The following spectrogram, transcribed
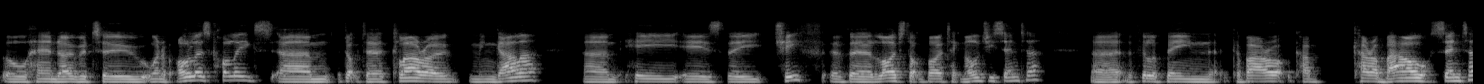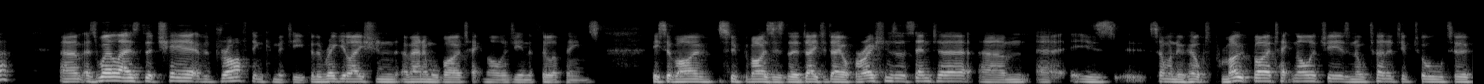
will hand over to one of Ola's colleagues, um, Dr. Claro Mingala. Um, he is the chief of the Livestock Biotechnology Center uh, the Philippine Carabao Center, um, as well as the chair of the drafting committee for the regulation of animal biotechnology in the Philippines. He survived, supervises the day-to-day operations of the center, um, uh, is someone who helps promote biotechnology as an alternative tool to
